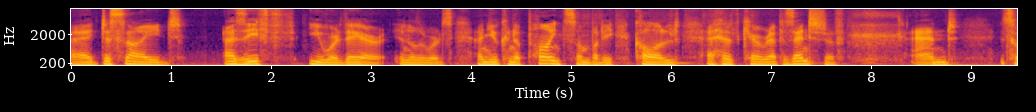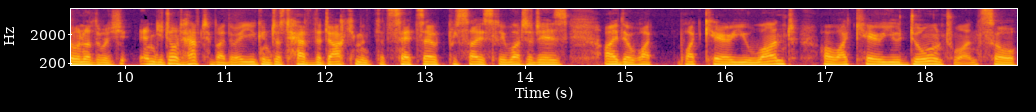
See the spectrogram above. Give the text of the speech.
uh, decide as if you were there, in other words, and you can appoint somebody called a healthcare representative. And so, in other words, and you don't have to, by the way, you can just have the document that sets out precisely what it is, either what what care you want or what care you don't want. So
